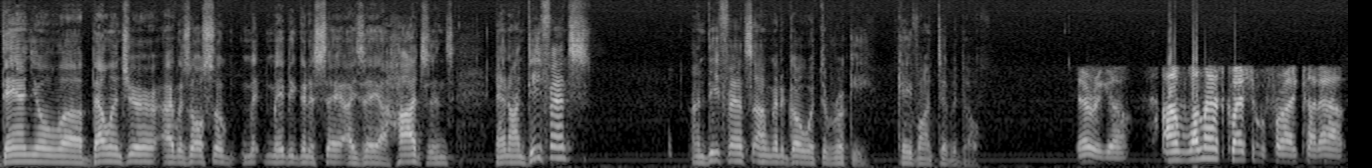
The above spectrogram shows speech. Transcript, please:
Daniel uh, Bellinger. I was also m- maybe going to say Isaiah Hodgins. And on defense, on defense, I'm going to go with the rookie, Kayvon Thibodeaux. There we go. Um, one last question before I cut out.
